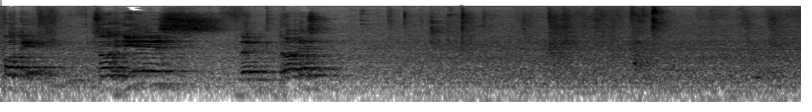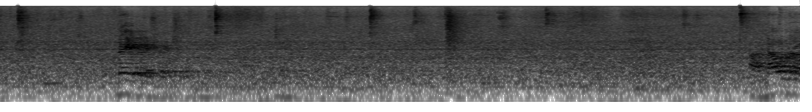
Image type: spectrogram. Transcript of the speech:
Okay, so here is the broadest. Wait, wait, wait. Ah, now draw.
